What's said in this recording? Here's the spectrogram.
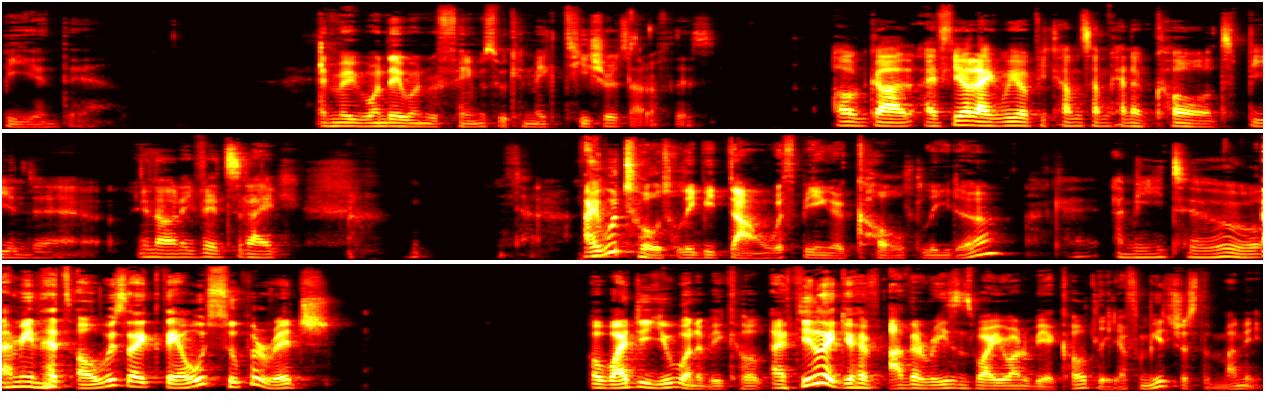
Be in there. And maybe one day when we're famous, we can make T-shirts out of this. Oh God, I feel like we will become some kind of cult. Be in there. You know, if it's like. I would totally be down with being a cult leader. Okay, uh, me too. I mean, that's always like they're always super rich. Or why do you want to be cult? I feel like you have other reasons why you want to be a cult leader. For me, it's just the money.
